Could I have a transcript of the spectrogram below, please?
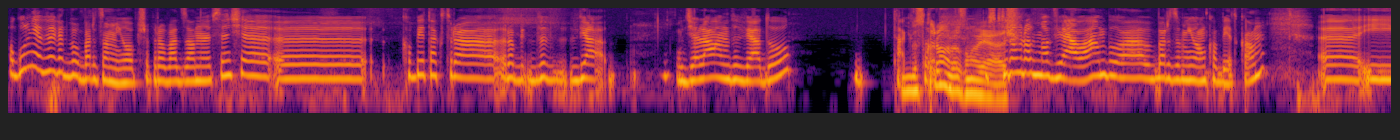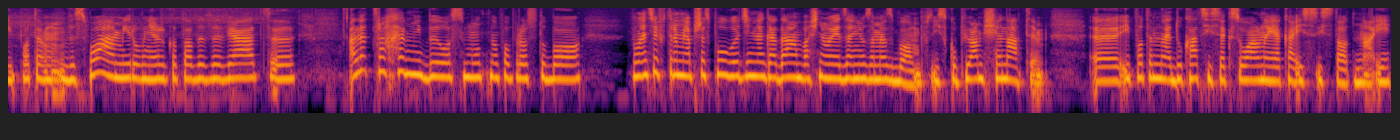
Ogólnie wywiad był bardzo miło przeprowadzony. W sensie yy, kobieta, która robi wywia- udzielałam wywiadu. Tak, z którą rozmawiałaś? Z którą rozmawiałam, była bardzo miłą kobietką. Yy, I potem wysłała mi również gotowy wywiad. Yy, ale trochę mi było smutno po prostu, bo w momencie, w którym ja przez pół godziny gadałam właśnie o jedzeniu zamiast bomb i skupiłam się na tym yy, i potem na edukacji seksualnej, jaka jest istotna i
